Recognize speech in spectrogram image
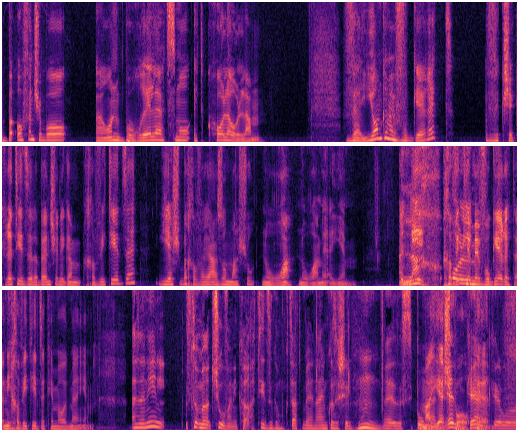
באופן שבו אהרון בורא לעצמו את כל העולם. והיום כמבוגרת, וכשהקראתי את זה לבן שלי גם חוויתי את זה, יש בחוויה הזו משהו נורא נורא מאיים. אני חווי או... כמבוגרת, אני חוויתי את זה כמאוד מאיים. אז אני זאת אומרת, שוב, אני קראתי את זה גם קצת בעיניים כזה של, hmm, איזה סיפור מה מעניין. מה יש פה, כן. כן, כאילו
